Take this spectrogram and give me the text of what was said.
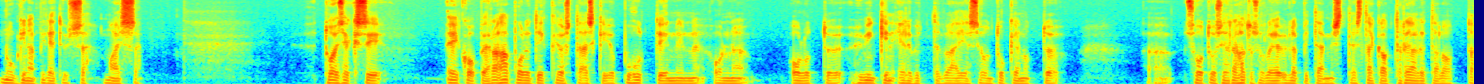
nuukina pidetyissä maissa. Toiseksi EKP-rahapolitiikka, josta äsken jo puhuttiin, niin on ollut hyvinkin elvyttävää ja se on tukenut suotuisia rahoitusolojen ylläpitämistä ja sitä kautta reaalitaloutta,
